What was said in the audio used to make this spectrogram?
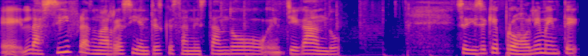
Eh, las cifras más recientes que están estando eh, llegando se dice que probablemente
